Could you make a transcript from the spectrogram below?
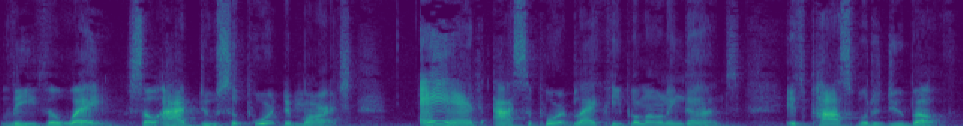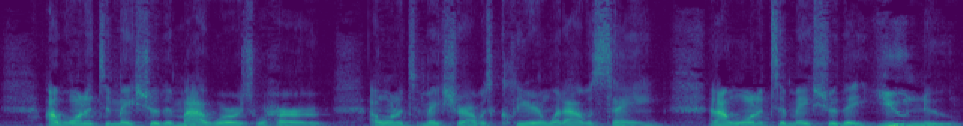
lead the way. So I do support the march, and I support black people owning guns. It's possible to do both. I wanted to make sure that my words were heard. I wanted to make sure I was clear in what I was saying. And I wanted to make sure that you knew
